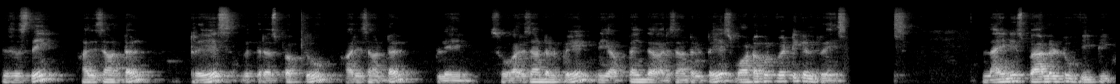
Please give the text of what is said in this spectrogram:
This is the horizontal trace with respect to horizontal plane. So horizontal plane, we obtain the horizontal trace. What about vertical trace? Line is parallel to VP.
